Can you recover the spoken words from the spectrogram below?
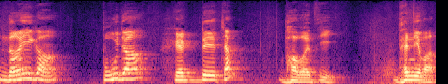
നായിക പൂജ ഹെഗ്ഡേ ച ഭവതി. ധന്യവാദ.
